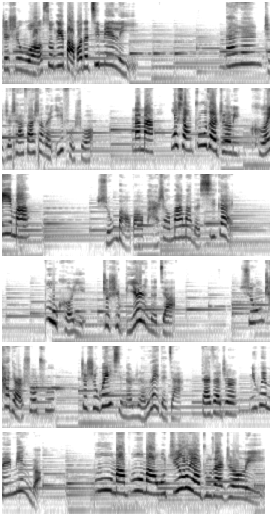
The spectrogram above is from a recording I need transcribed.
这是我送给宝宝的见面礼。男人指着沙发上的衣服说：“妈妈，我想住在这里，可以吗？”熊宝宝爬上妈妈的膝盖：“不可以，这是别人的家。”熊差点说出：“这是危险的人类的家，待在这儿你会没命的。”不嘛不嘛，我就要住在这里。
